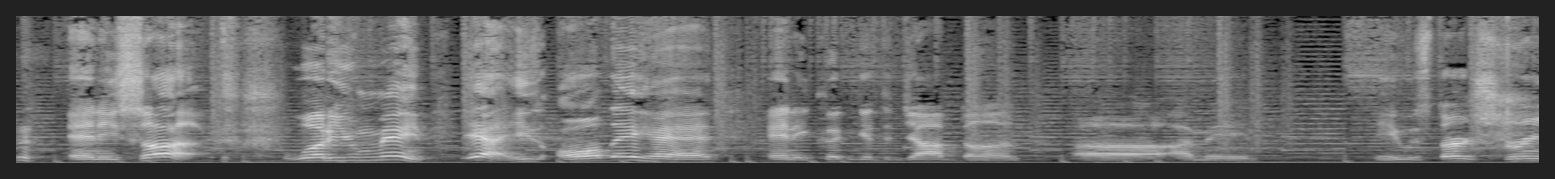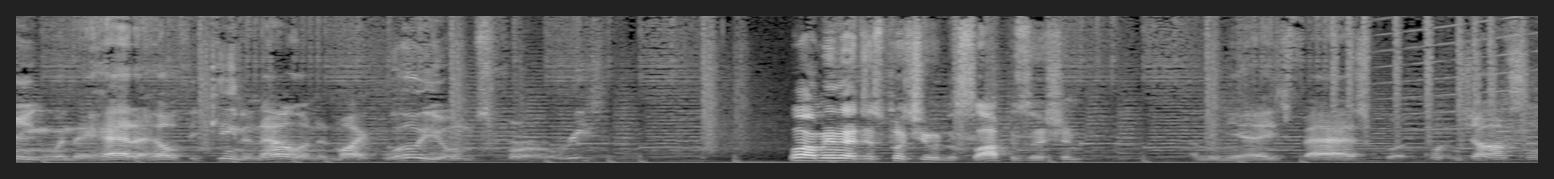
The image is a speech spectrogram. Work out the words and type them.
And he sucked. what do you mean? Yeah, he's all they had, and he couldn't get the job done. Uh, I mean, he was third string when they had a healthy Keenan Allen and Mike Williams for a reason. Well, I mean that just puts you in the slot position. I mean, yeah, he's fast, but Quentin Johnston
